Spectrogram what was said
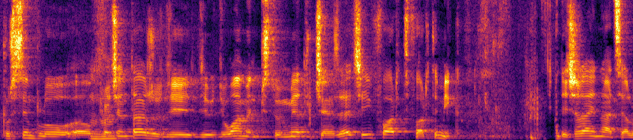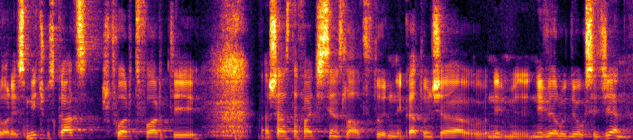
pur și simplu uh-huh. procentajul de, de, de oameni peste 1,50 m e foarte, foarte mic. Deci așa e nația lor. Sunt mici, uscați și foarte, foarte... Și asta face sens la altitudine, că atunci nivelul de oxigen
